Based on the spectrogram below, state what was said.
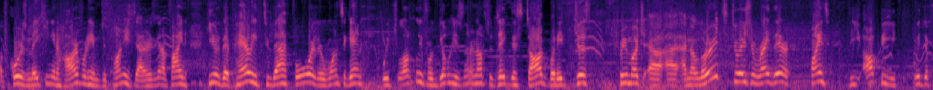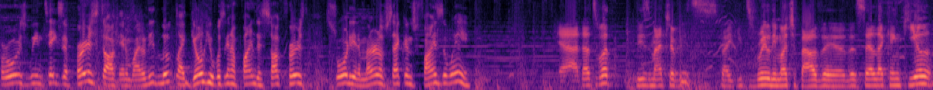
of course, making it hard for him to punish that. He's gonna find here the parry to that forwarder once again, which luckily for Gil, he's not enough to take this stock, but it's just pretty much uh, uh, an alert situation right there. Finds the uppy with the Farore's Wind, takes the first stock, and while it did look like Gil, he was gonna find the stock first, Zword in a matter of seconds finds the way. Yeah, that's what this matchup is like. It's really much about the the Zelda can kill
